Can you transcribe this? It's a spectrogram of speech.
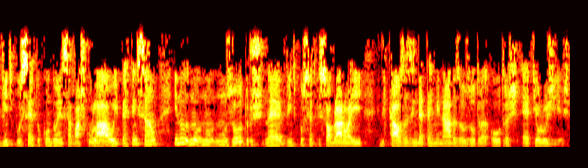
20% com doença vascular ou hipertensão, e no, no, nos outros, né, 20% que sobraram aí de causas indeterminadas ou outra, outras etiologias.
